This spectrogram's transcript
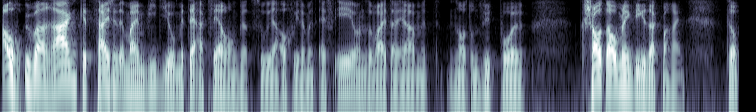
Auch überragend gezeichnet in meinem Video mit der Erklärung dazu, ja, auch wieder mit FE und so weiter, ja, mit Nord- und Südpol. Schaut da unbedingt, wie gesagt, mal rein. So,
